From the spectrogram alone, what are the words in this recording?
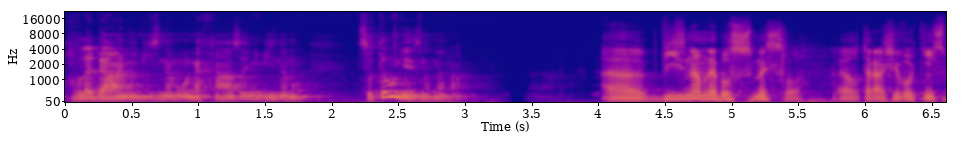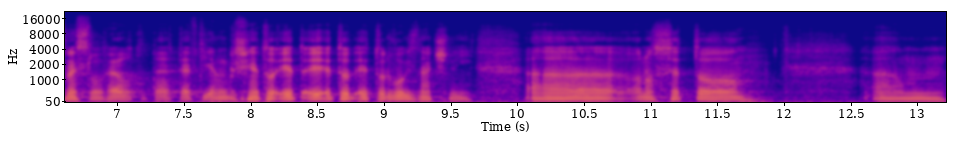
hledání významu, nacházení významu. Co to u něj znamená? Uh, význam nebo smysl, jo, teda životní smysl, jo, to, je, to je v té angličtině, to, je, je, to, je to dvojznačný. Uh, ono se to, um,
